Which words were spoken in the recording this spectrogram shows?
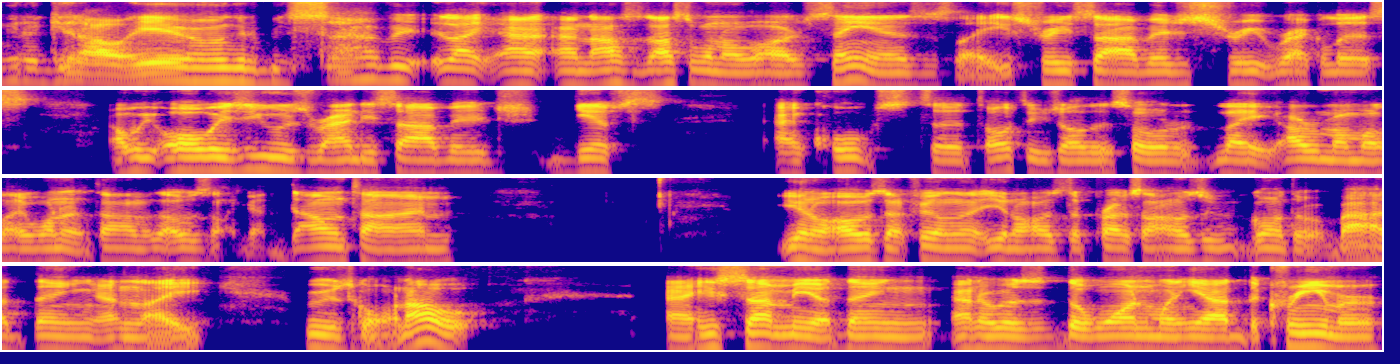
I'm gonna get out here and we're gonna be savage." Like, and, and that's that's one of our sayings. It's like street savage, street reckless, and we always use Randy Savage gifts and quotes to talk to each other. So like, I remember like one of the times I was like a downtime. You know, I wasn't feeling. You know, I was depressed. I was going through a bad thing, and like we was going out and he sent me a thing, and it was the one when he had the creamer,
